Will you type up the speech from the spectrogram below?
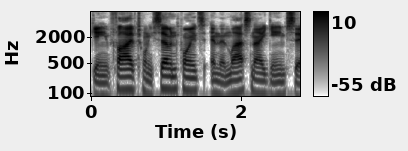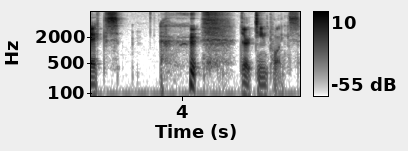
Game 5 27 points and then last night game 6 13 points.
